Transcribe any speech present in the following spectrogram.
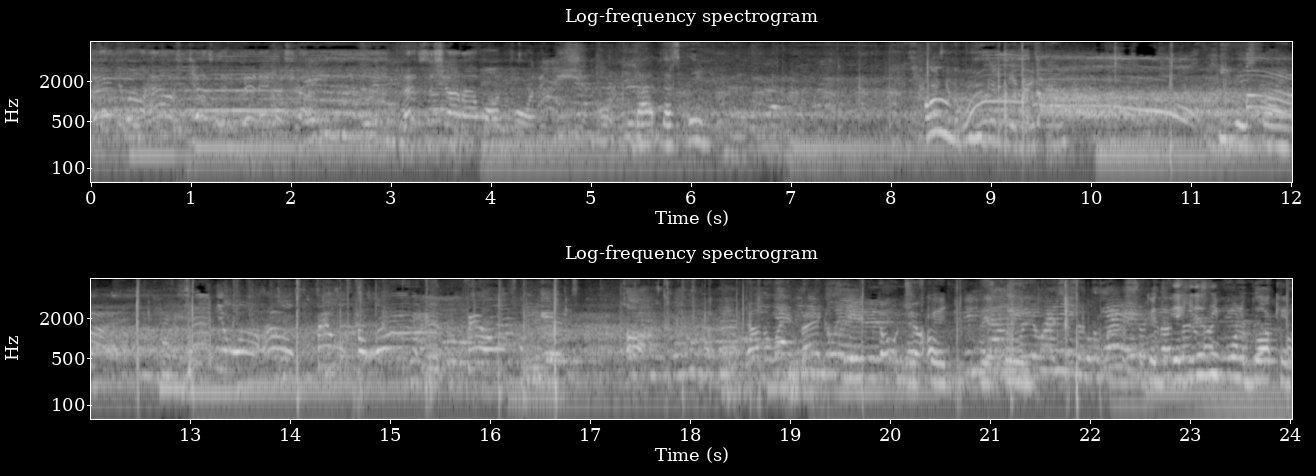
Danuel House just invented a shot. That's the shot I want for the E in That that's clean. Oh, this is gonna be a nice round. He was flying. Danuel House fills the lane and fills it up. Down the lane, Bagley. Don't That's good. That's clean. Good. Yeah, he doesn't even want to block him.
